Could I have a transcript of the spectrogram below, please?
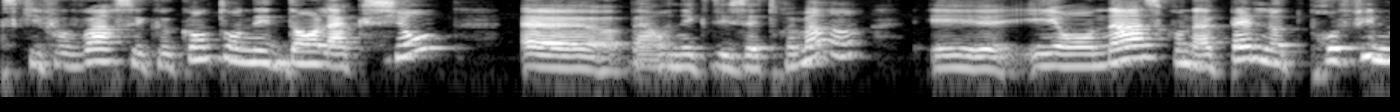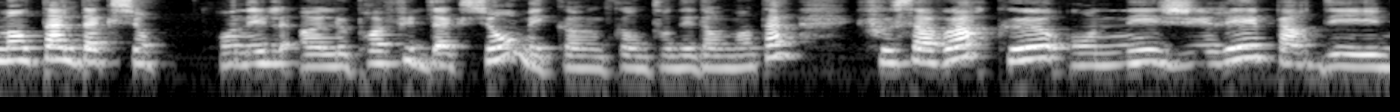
ce qu'il faut voir, c'est que quand on est dans l'action, euh, ben, on est que des êtres humains. Hein, Et, on a ce qu'on appelle notre profil mental d'action. On est le, profil d'action, mais quand, on est dans le mental, il faut savoir qu'on est géré par des,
